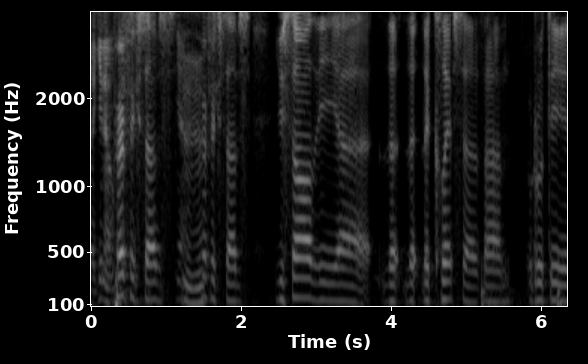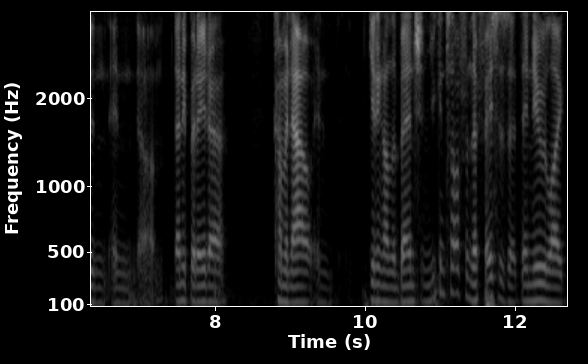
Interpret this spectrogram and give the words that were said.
Like you know, perfect subs. Yeah. Mm-hmm. Perfect subs. You saw the uh, the, the the clips of um, Ruti and, and um, Danny Pereira coming out and getting on the bench, and you can tell from their faces that they knew like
